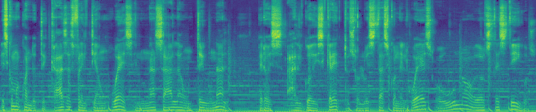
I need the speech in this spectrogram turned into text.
Es como cuando te casas frente a un juez en una sala o un tribunal, pero es algo discreto, solo estás con el juez o uno o dos testigos.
